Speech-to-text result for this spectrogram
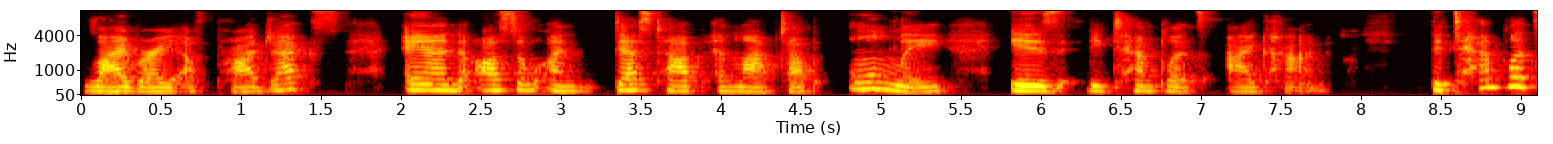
library of projects. And also on desktop and laptop only is the templates icon. The templates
